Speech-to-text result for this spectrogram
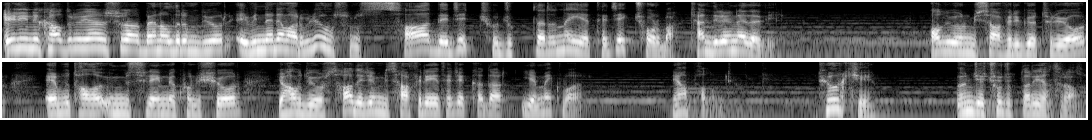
Elini kaldırıyor ya Resulallah ben alırım diyor. Evinde ne var biliyor musunuz? Sadece çocuklarına yetecek çorba. Kendilerine de değil. Alıyor misafiri götürüyor. Ebu Talha Ümmü Süleym'le konuşuyor. Ya diyor sadece misafire yetecek kadar yemek var. Ne yapalım diyor. Diyor ki önce çocukları yatıralım.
